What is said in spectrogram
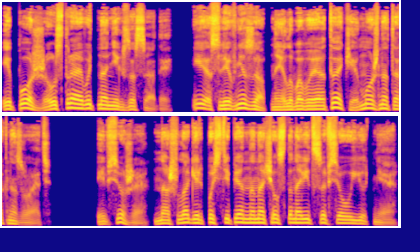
и позже устраивать на них засады. Если внезапные лобовые атаки можно так назвать. И все же наш лагерь постепенно начал становиться все уютнее.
